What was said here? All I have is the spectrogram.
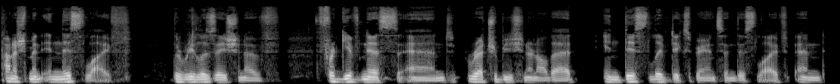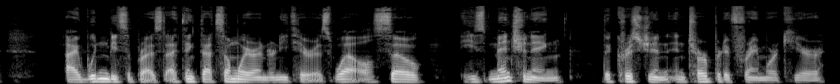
punishment in this life, the realization of forgiveness and retribution and all that in this lived experience in this life. And I wouldn't be surprised. I think that's somewhere underneath here as well. So he's mentioning the Christian interpretive framework here,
